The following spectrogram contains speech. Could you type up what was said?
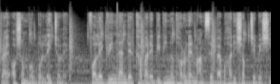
প্রায় অসম্ভব বললেই চলে। ফলে গ্রিনল্যান্ডের খাবারে বিভিন্ন ধরনের মাংসের ব্যবহারই সবচেয়ে বেশি।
